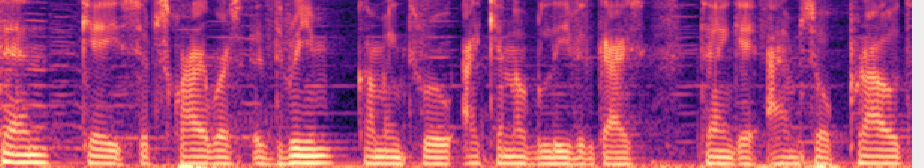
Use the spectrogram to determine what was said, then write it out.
10k subscribers, a dream coming true. I cannot believe it guys. 10k, I'm so proud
